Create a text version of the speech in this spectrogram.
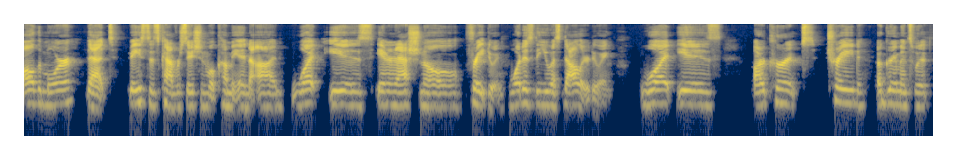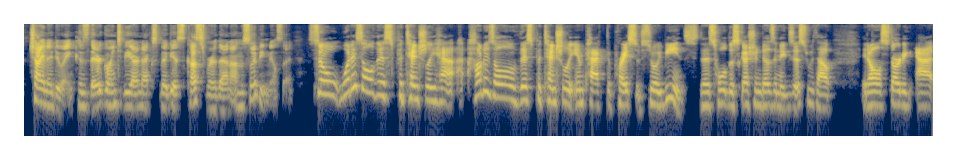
all the more that basis conversation will come in on what is international freight doing? What is the US dollar doing? What is our current trade agreements with China doing? Because they're going to be our next biggest customer then on the soybean meal side. So, what does all this potentially have? How does all of this potentially impact the price of soybeans? This whole discussion doesn't exist without it all starting at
